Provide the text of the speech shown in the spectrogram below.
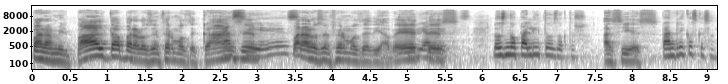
Para milpalta, para los enfermos de cáncer, para los enfermos de diabetes. Los nopalitos, doctor. Así es. Tan ricos que son.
